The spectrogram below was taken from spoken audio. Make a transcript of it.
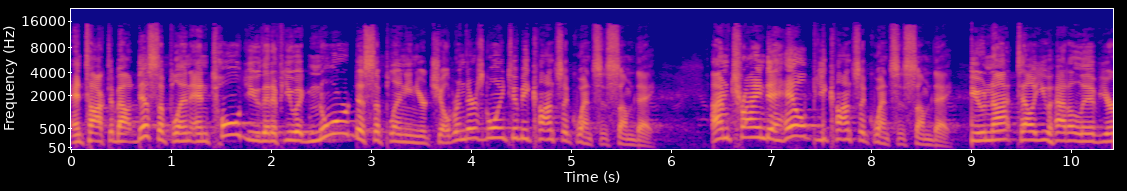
and talked about discipline and told you that if you ignore disciplining your children, there's going to be consequences someday. I'm trying to help you consequences someday. Do not tell you how to live your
